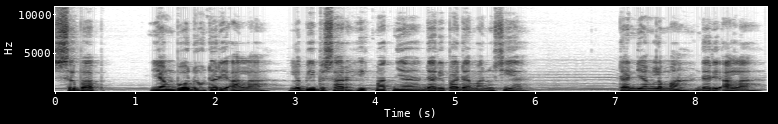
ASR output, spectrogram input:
Sebab yang bodoh dari Allah lebih besar hikmatnya daripada manusia, dan yang lemah dari Allah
